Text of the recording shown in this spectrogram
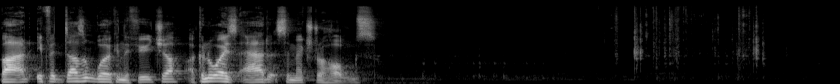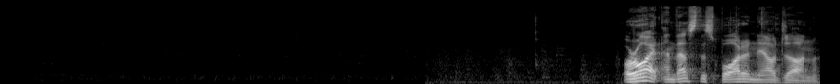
but if it doesn't work in the future, I can always add some extra holes. Alright, and that's the spider now done.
